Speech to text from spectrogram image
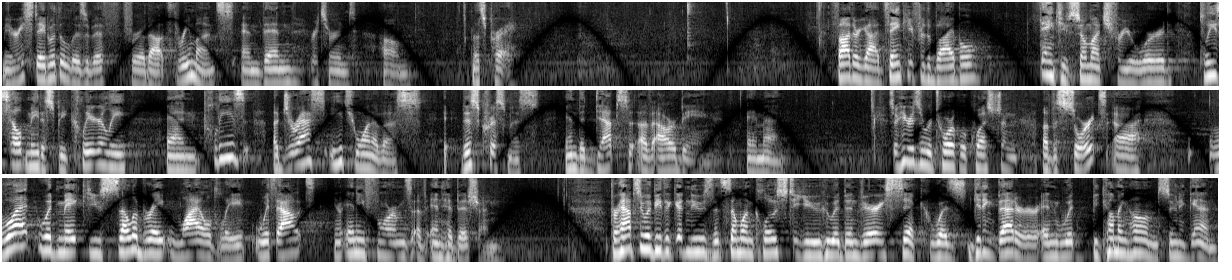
Mary stayed with Elizabeth for about three months and then returned home. Let's pray. Father God, thank you for the Bible. Thank you so much for your word. Please help me to speak clearly and please address each one of us this Christmas in the depths of our being. Amen. So here's a rhetorical question of a sort. Uh, what would make you celebrate wildly without you know, any forms of inhibition? Perhaps it would be the good news that someone close to you who had been very sick was getting better and would be coming home soon again.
